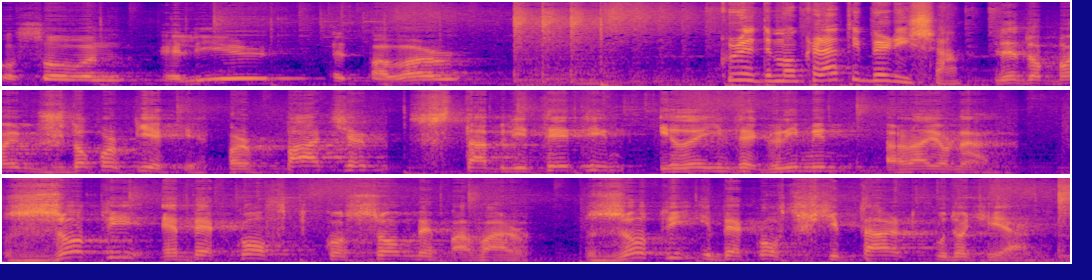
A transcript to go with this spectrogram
Kosovën e lirë e të pavarur. Kryedemokrati Berisha. Ne do bëjmë çdo përpjekje për paqen, stabilitetin dhe integrimin rajonal. Zoti e bekoftë Kosovën e pavarur Zoti i bekoftë shqiptarët kudo që janë.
